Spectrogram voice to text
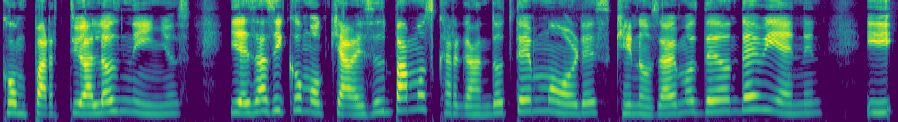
compartió a los niños y es así como que a veces vamos cargando temores que no sabemos de dónde vienen y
